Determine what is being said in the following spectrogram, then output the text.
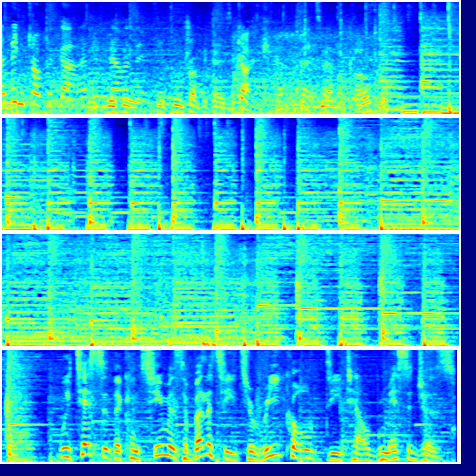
I think Tropica. I think that was it. You think Tropica is Coke. That's remember Coke? We tested the consumer's ability to recall detailed messages.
